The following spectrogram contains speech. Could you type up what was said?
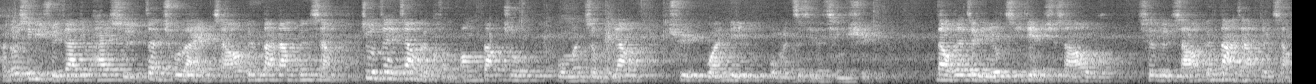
很多心理学家就开始站出来，想要跟大家分享，就在这样的恐慌当中，我们怎么样去管理我们自己的情绪。那我在这里有几点是想要。是想要跟大家分享，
